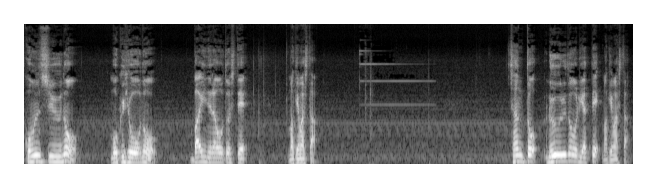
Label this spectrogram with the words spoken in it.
今週の目標の倍狙おうとして負けました。ちゃんとルール通りやって負けました。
